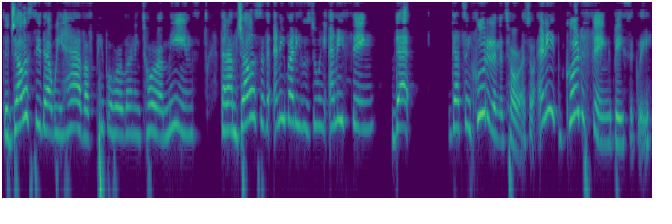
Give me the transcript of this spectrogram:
The jealousy that we have of people who are learning Torah means that I'm jealous of anybody who's doing anything that that's included in the Torah. So any good thing, basically,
